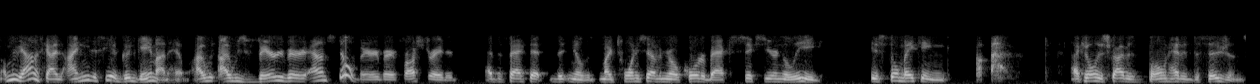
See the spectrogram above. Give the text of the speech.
I'm gonna be honest, guys. I need to see a good game out of him. I, was very, very, and I'm still very, very frustrated at the fact that, that you know my 27 year old quarterback, sixth year in the league, is still making. I can only describe as boneheaded decisions.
